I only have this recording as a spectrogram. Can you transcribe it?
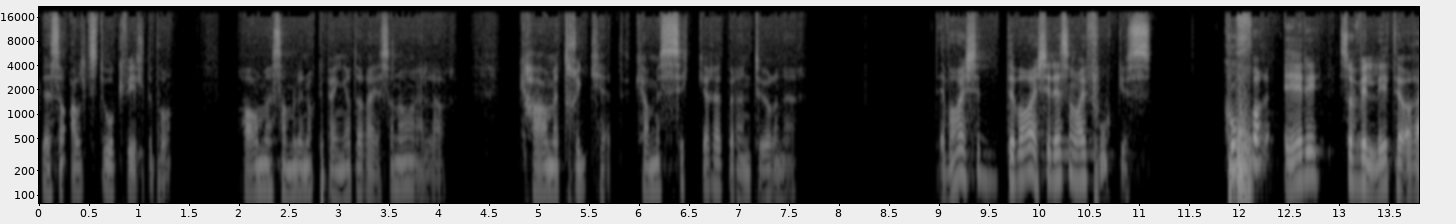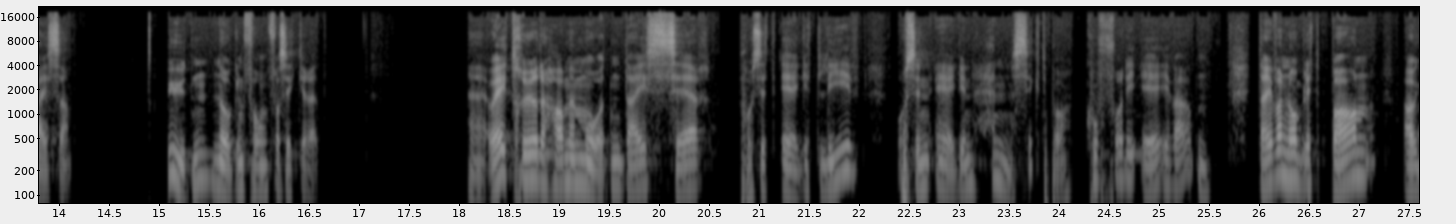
Det som alt sto og hvilte på. Har vi samlet nok penger til å reise nå, eller hva med trygghet? Hva med sikkerhet på denne turen her? Det var, ikke, det var ikke det som var i fokus. Hvorfor er de så villige til å reise uten noen form for sikkerhet? Eh, og jeg tror det har med måten de ser på sitt eget liv og sin egen hensikt på, hvorfor de er i verden. De var nå blitt barn av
